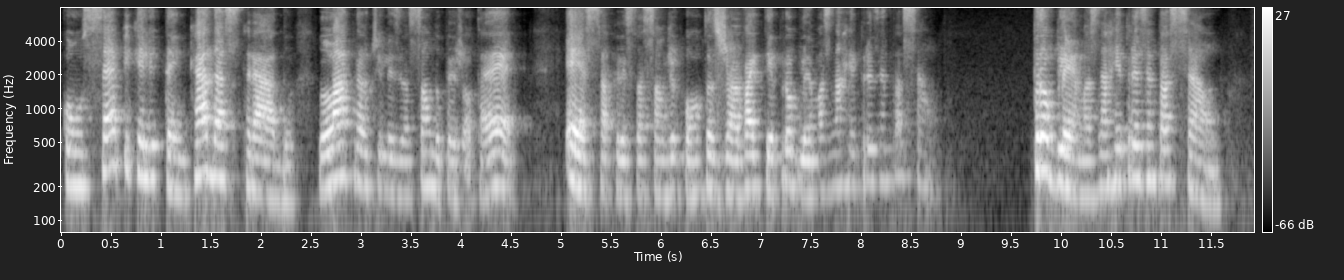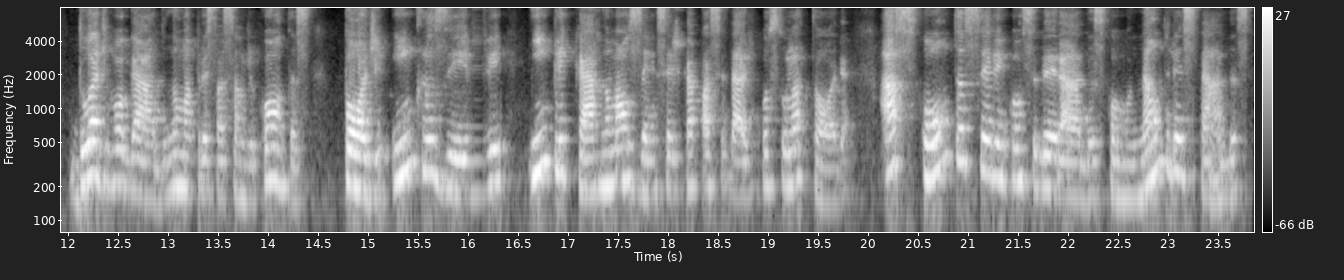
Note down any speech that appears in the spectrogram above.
com o CEP que ele tem cadastrado lá para a utilização do PJE, essa prestação de contas já vai ter problemas na representação. Problemas na representação do advogado numa prestação de contas pode, inclusive, implicar numa ausência de capacidade postulatória, as contas serem consideradas como não prestadas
